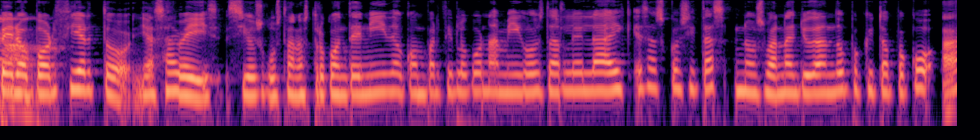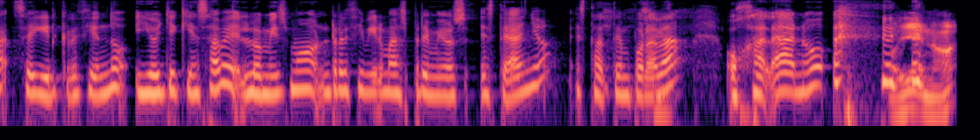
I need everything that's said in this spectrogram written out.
Pero por cierto, ya sabéis, si os gusta nuestro contenido, compartirlo con amigos, darle like, esas cositas nos van ayudando poquito a poco a seguir creciendo. Y oye, quién sabe, lo mismo recibir más premios este año, esta temporada. Ojalá, ¿no? Oye, no.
